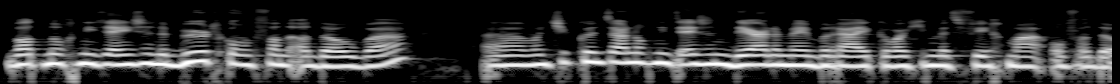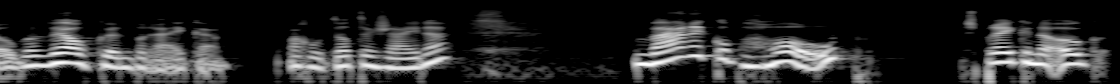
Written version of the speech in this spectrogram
wat nog niet eens in de buurt komt van Adobe. Uh, want je kunt daar nog niet eens een derde mee bereiken wat je met Figma of Adobe wel kunt bereiken. Maar goed, dat terzijde. Waar ik op hoop, sprekende ook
